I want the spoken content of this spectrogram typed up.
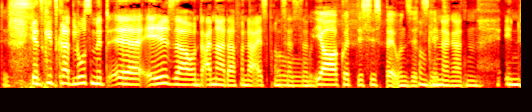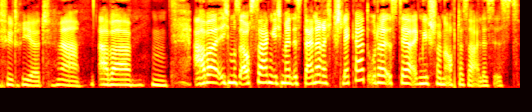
das. Jetzt geht's gerade los mit äh, Elsa und Anna da von der Eisprinzessin. Oh, ja, gut, das ist bei uns jetzt Vom nicht. Kindergarten infiltriert. Ja, aber hm. aber ich muss auch sagen, ich meine, ist deiner recht geschleckert oder ist der eigentlich schon auch, dass er alles isst?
